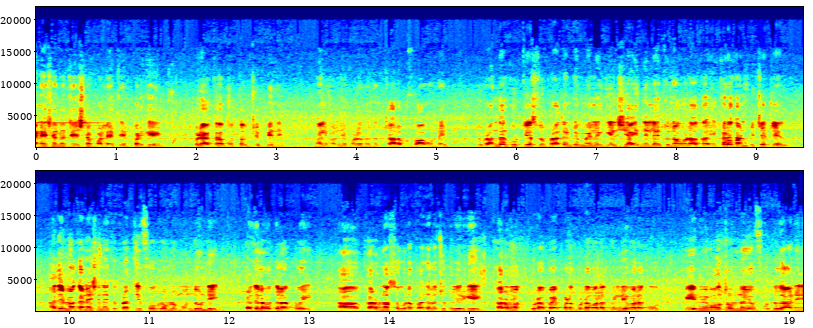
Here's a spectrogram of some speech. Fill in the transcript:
గణేష్ అన్న చేసిన పనులు అయితే ఇప్పటికీ ఇప్పుడే అక్క మొత్తం చెప్పింది. మళ్ళీ మళ్ళీ చెప్పడం ఎందుకు చాలా బాగున్నాయి. ఇప్పుడు అందరు గుర్తు చేస్తున్నారు. ప్రజెంట్ ఎమ్మెల్యే గెలిచి ఐదు నెలలు అవుతున్నా కూడా ఎక్కడ కనిపించట్లేదు. అదే మా గణేష్ అయితే ప్రతి ప్రోగ్రాంలో ముందుండి ప్రజల వద్దలకు పోయి కరోనా వస్తే కూడా ప్రజల చుట్టూ తిరిగి కరోనాకు కూడా భయపడకుండా వాళ్ళకు వెళ్ళి వాళ్ళకు ఏమేమి అవసరం ఉన్నాయో ఫుడ్ కానీ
